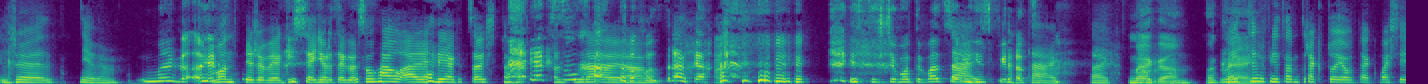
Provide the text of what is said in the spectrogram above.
Także nie wiem. Mega. A Jak, Wątpię, żeby jakiś senior tego słuchał, ale jak coś to. jak słucha, to Pozdrawiam. pozdrawiam. Jesteście motywacją Tak, i inspiracją. tak, tak. Mega. kocham. Okej. No i też mnie tam traktują tak właśnie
